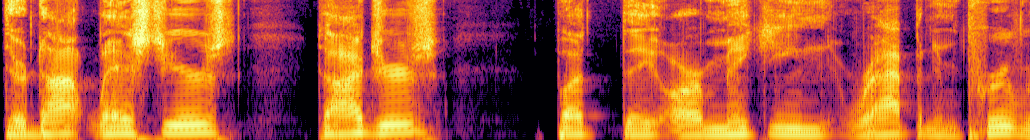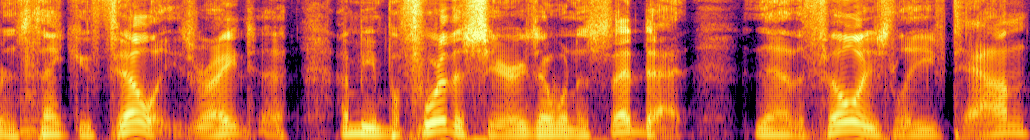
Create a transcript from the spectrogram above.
They're not last year's Dodgers, but they are making rapid improvements. Thank you, Phillies. Right? I mean, before the series, I wouldn't have said that. Now the Phillies leave town,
